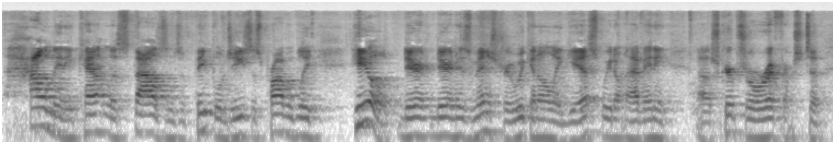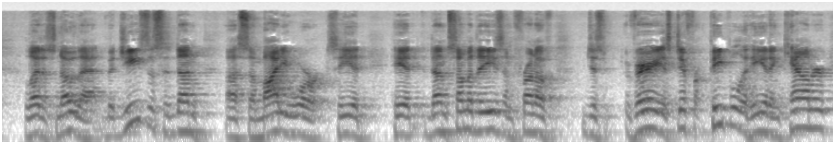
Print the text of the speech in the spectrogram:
how many countless thousands of people Jesus probably healed during, during his ministry. We can only guess. We don't have any uh, scriptural reference to let us know that. But Jesus has done uh, some mighty works. He had, he had done some of these in front of just various different people that he had encountered.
